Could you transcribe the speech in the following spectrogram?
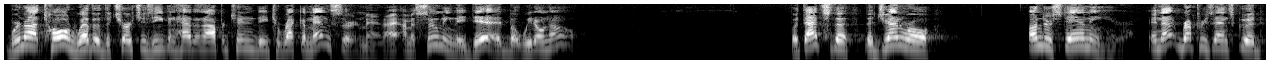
We're not told whether the churches even had an opportunity to recommend certain men. I, am assuming they did, but we don't know. But that's the, the general understanding here. And that represents good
